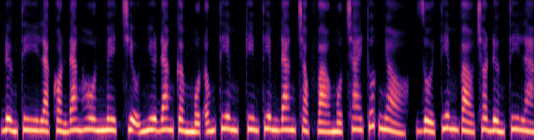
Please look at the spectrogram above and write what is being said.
Đường ti lạc còn đang hôn mê triệu như đang cầm một ống tiêm, kim tiêm đang chọc vào một chai thuốc nhỏ, rồi tiêm vào cho đường ti lạc.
